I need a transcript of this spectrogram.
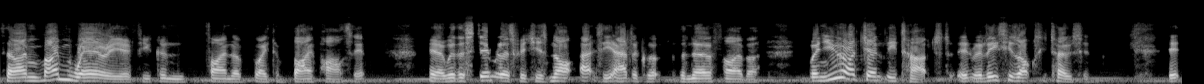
So I'm I'm wary if you can find a way to bypass it. Know, with a stimulus which is not actually adequate for the nerve fiber. When you are gently touched, it releases oxytocin, it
